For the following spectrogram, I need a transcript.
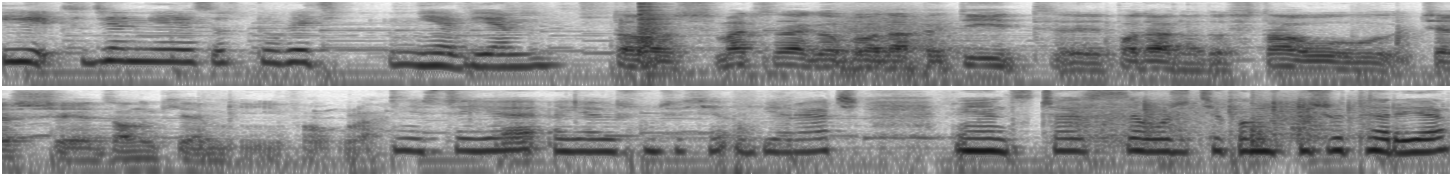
I codziennie jest odpowiedź, nie wiem. To smacznego, bon appetit, y, podano do stołu, ciesz się jedzonkiem i w ogóle. Jeszcze je, a ja już muszę się ubierać, więc czas założyć jakąś biżuterię.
